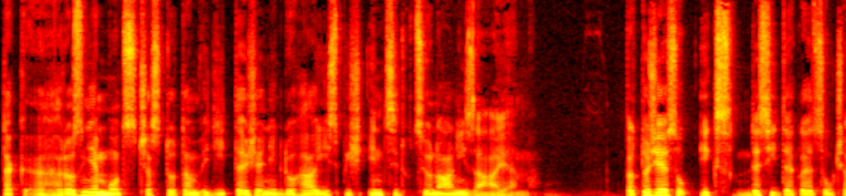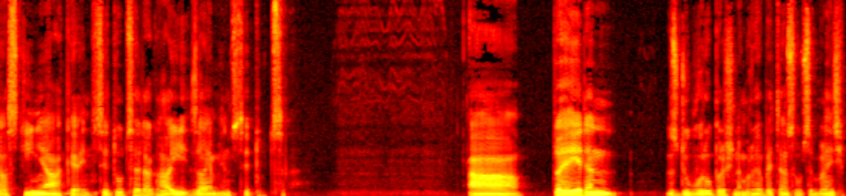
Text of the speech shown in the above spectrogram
tak hrozně moc často tam vidíte, že někdo hájí spíš institucionální zájem. Protože jsou x desítek let součástí nějaké instituce, tak hájí zájem instituce. A to je jeden z důvodů, proč navrhuji, aby ten soudce byl nejdřív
